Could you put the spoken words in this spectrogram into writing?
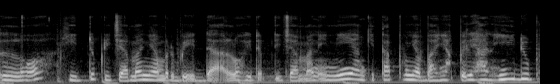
Lo hidup di zaman yang berbeda. Lo hidup di zaman ini yang kita punya banyak pilihan hidup.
